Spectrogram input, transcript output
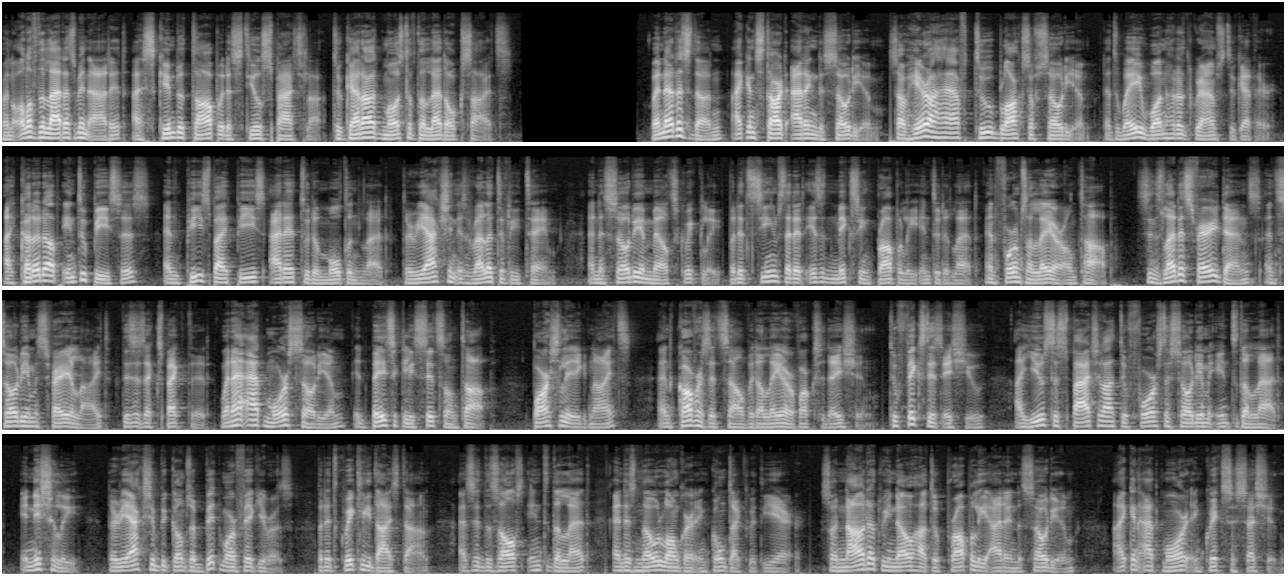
When all of the lead has been added, I skim the top with a steel spatula to get out most of the lead oxides. When that is done, I can start adding the sodium. So here I have two blocks of sodium that weigh 100 grams together. I cut it up into pieces and piece by piece add it to the molten lead. The reaction is relatively tame and the sodium melts quickly, but it seems that it isn't mixing properly into the lead and forms a layer on top. Since lead is very dense and sodium is very light, this is expected. When I add more sodium, it basically sits on top, partially ignites, and covers itself with a layer of oxidation. To fix this issue, I use the spatula to force the sodium into the lead. Initially, the reaction becomes a bit more vigorous, but it quickly dies down as it dissolves into the lead and is no longer in contact with the air. So now that we know how to properly add in the sodium, I can add more in quick succession.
